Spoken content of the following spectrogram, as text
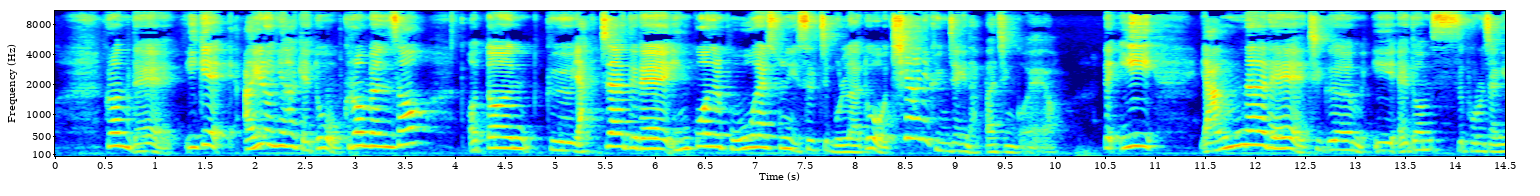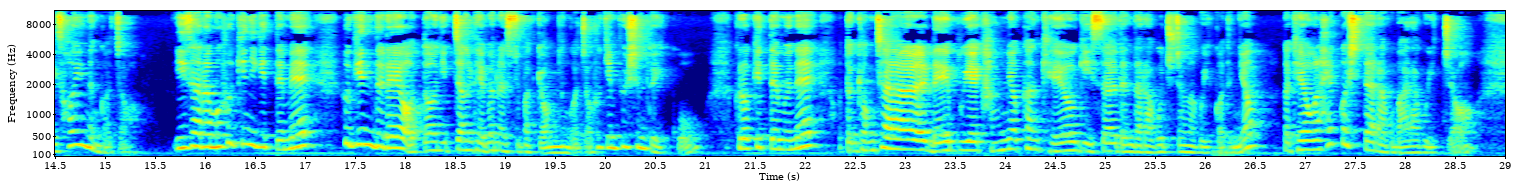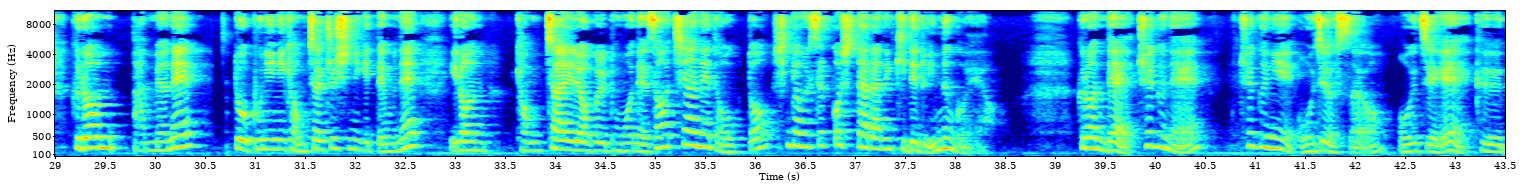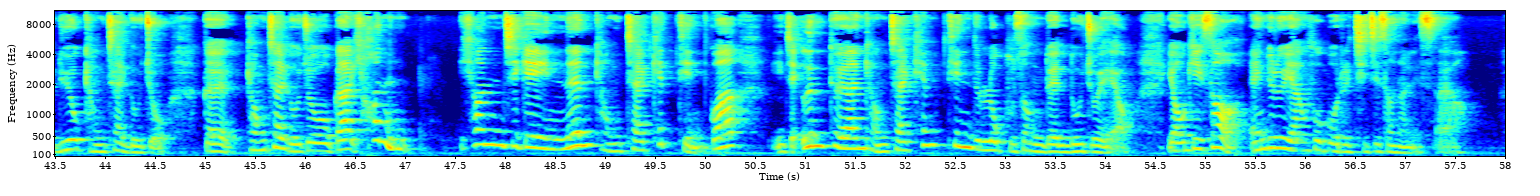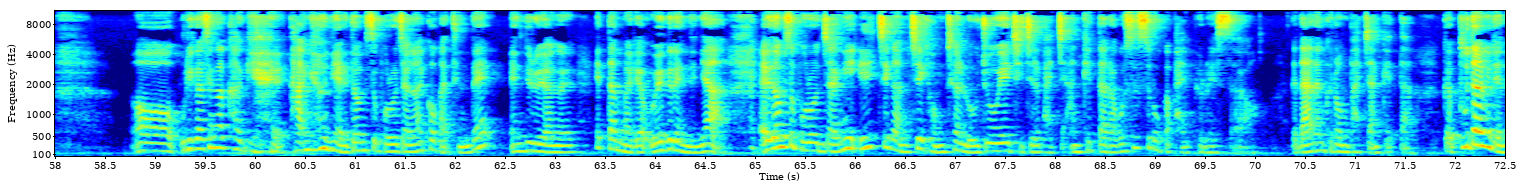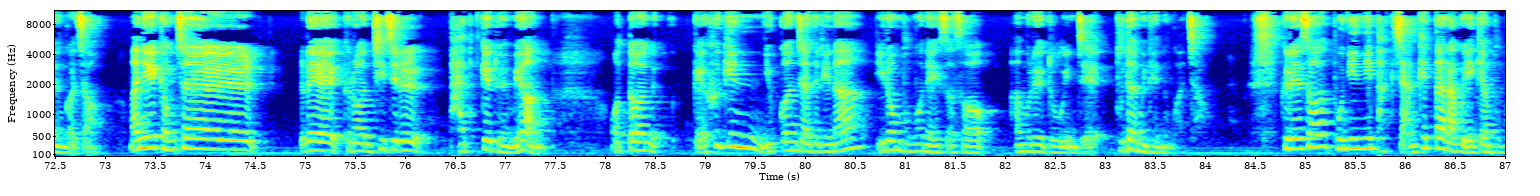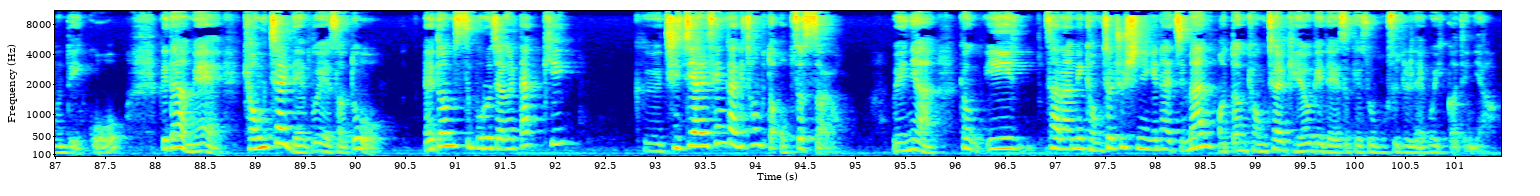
그런데 이게 아이러니하게도 그러면서 어떤 그 약자들의 인권을 보호할 수는 있을지 몰라도 치안이 굉장히 나빠진 거예요. 근데 이 양날에 지금 이 애덤스 보로장이 서 있는 거죠. 이 사람은 흑인이기 때문에 흑인들의 어떤 입장을 대변할 수밖에 없는 거죠. 흑인 표심도 있고. 그렇기 때문에 어떤 경찰 내부에 강력한 개혁이 있어야 된다라고 주장하고 있거든요. 그러니까 개혁을 할 것이다라고 말하고 있죠. 그런 반면에 또 본인이 경찰 출신이기 때문에 이런 경찰력을 동원해서 치안에 더욱더 신경을 쓸 것이다라는 기대도 있는 거예요. 그런데 최근에 최근이 어제였어요. 어제 그 뉴욕 경찰 노조, 그 경찰 노조가 현 현직에 있는 경찰 캡틴과 이제 은퇴한 경찰 캡틴들로 구성된 노조예요. 여기서 앤드류 양 후보를 지지 선언했어요. 어, 우리가 생각하기에 당연히 애덤스 보로장을 할 것 같은데 앤드류 양을 했단 말이야. 왜 그랬느냐? 애덤스 보로장이 일찌감치 경찰 노조의 지지를 받지 않겠다라고 스스로가 발표를 했어요. 그러니까 나는 그럼 받지 않겠다. 그러니까 부담이 되는 거죠. 만약에 경찰의 그런 지지를 받게 되면 어떤 흑인 유권자들이나 이런 부분에 있어서 아무래도 이제 부담이 되는 거죠. 그래서 본인이 받지 않겠다라고 얘기한 부분도 있고 그 다음에 경찰 내부에서도 애덤스 보로장을 딱히 그 지지할 생각이 처음부터 없었어요. 왜냐? 이 사람이 경찰 출신이긴 하지만 어떤 경찰 개혁에 대해서 계속 목소리를 내고 있거든요.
